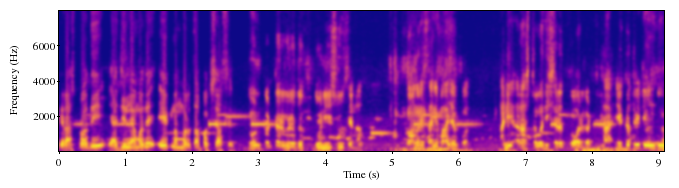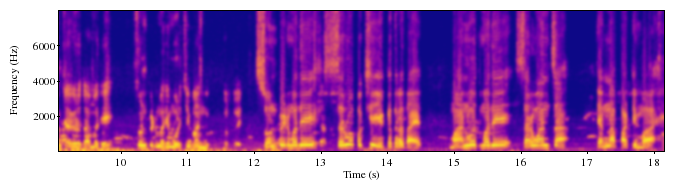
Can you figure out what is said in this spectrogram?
की राष्ट्रवादी या जिल्ह्यामध्ये एक नंबरचा पक्ष असेल. दोन कट्टर विरोधक दोन्ही शिवसेना काँग्रेस आणि भाजप. आणि राष्ट्रवादी शरद पवार गट हा एकत्रित येऊन तुमच्या विरोधामध्ये सोनपेठमध्ये मोर्चे बांधून करतोय. सोनपेठमध्ये सर्व पक्ष एकत्रित आहेत. मानवतमध्ये सर्वांचा त्यांना पाठिंबा आहे.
